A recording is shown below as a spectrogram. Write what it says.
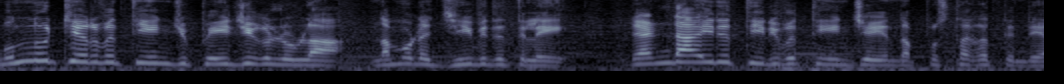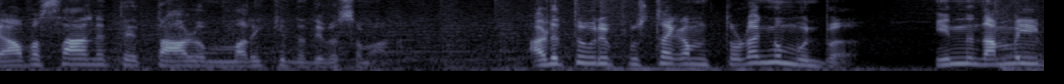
മുന്നൂറ്റി അറുപത്തിയഞ്ച് പേജുകളുള്ള നമ്മുടെ ജീവിതത്തിലെ രണ്ടായിരത്തി ഇരുപത്തിയഞ്ച് എന്ന പുസ്തകത്തിന്റെ അവസാനത്തെ താളും മറിക്കുന്ന ദിവസമാണ്. അടുത്ത ഒരു പുസ്തകം തുടങ്ങും മുൻപ് ഇന്ന് നമ്മിൽ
